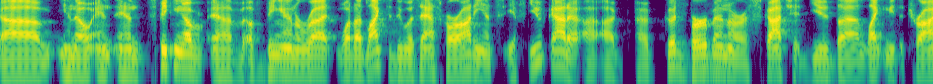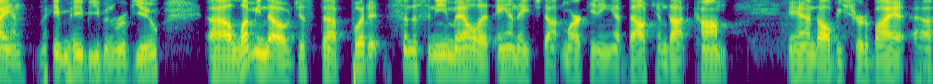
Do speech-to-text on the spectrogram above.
Um, you know, and and speaking of, of, of being in a rut, what I'd like to do is ask our audience if you've got a a, a good bourbon or a Scotch that you'd uh, like me to try and maybe even review. Uh, let me know. Just uh, put it, send us an email at anh.marketing at balchem.com and I'll be sure to buy it uh,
